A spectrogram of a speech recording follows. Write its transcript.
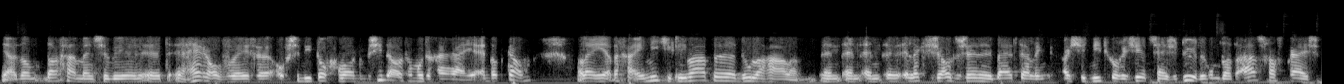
ja, dan, dan gaan mensen weer het heroverwegen of ze niet toch gewoon een benzineauto moeten gaan rijden. En dat kan. Alleen ja, dan ga je niet je klimaatdoelen halen. En, en, en elektrische auto's zijn in de bijtelling, als je het niet corrigeert, zijn ze duurder, omdat de aanschafprijs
